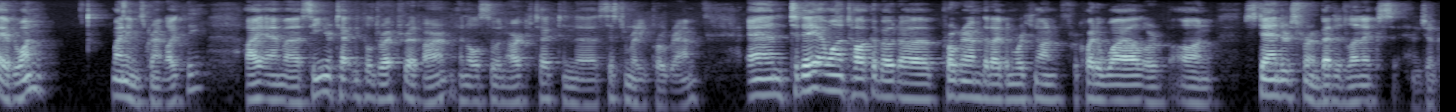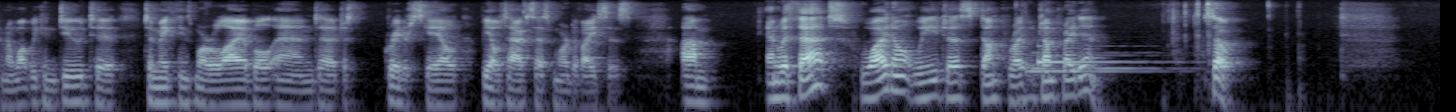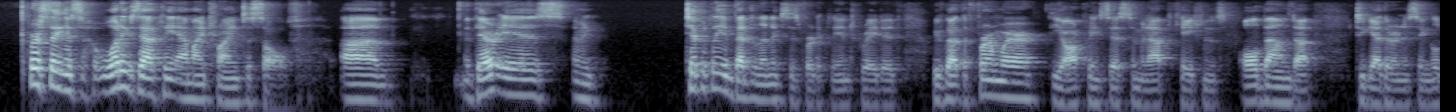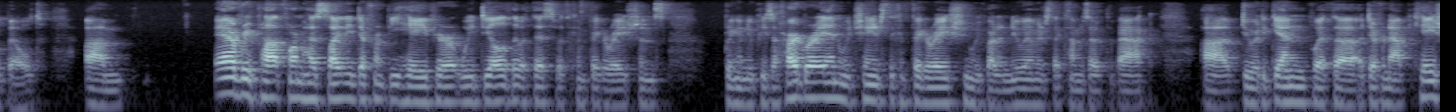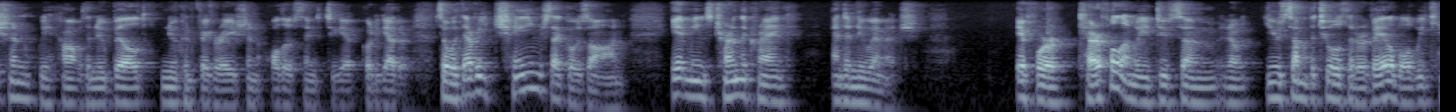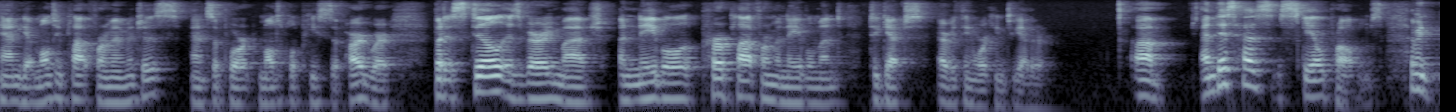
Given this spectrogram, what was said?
Hi everyone, my name is Grant Likely. I am a Senior Technical Director at ARM and also an architect in the System Ready program. And today I want to talk about a program that I've been working on for quite a while or on standards for embedded Linux and you know, what we can do to, to make things more reliable and uh, just greater scale, be able to access more devices. Um, and with that, why don't we just dump right, jump right in? So First thing is, what exactly am I trying to solve? Um, there is, I mean, typically embedded Linux is vertically integrated. We've got the firmware, the operating system, and applications all bound up together in a single build. Um, every platform has slightly different behavior. We deal with this with configurations. Bring a new piece of hardware in, we change the configuration, we've got a new image that comes out the back. Uh, do it again with a, a, different application. We come up with a new build, new configuration, all those things to get, go together. So with every change that goes on, it means turn the crank and a new image. If we're careful and we do some, you know, use some of the tools that are available, we can get multi-platform images and support multiple pieces of hardware. But it still is very much enable per platform enablement to get everything working together. Um, and this has scale problems. I mean,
